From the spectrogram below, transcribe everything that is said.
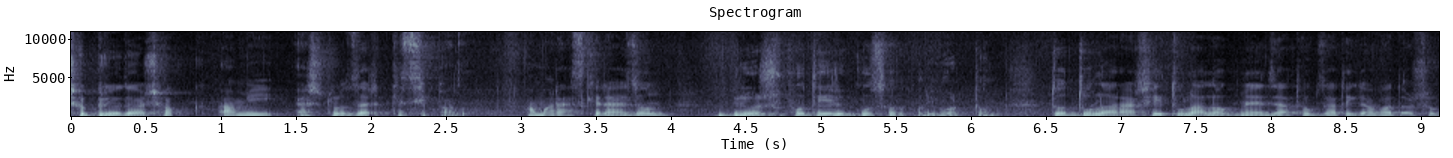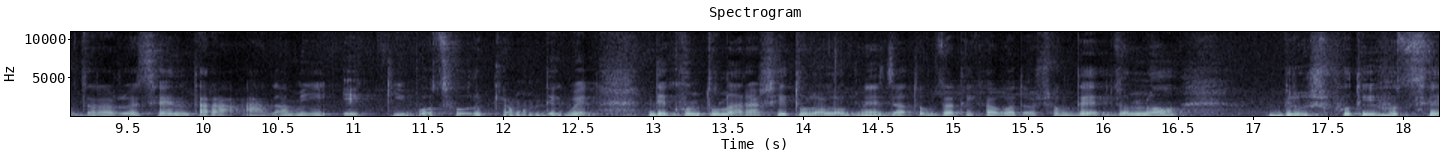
সুপ্রিয় দর্শক, আমি অ্যাস্ট্রোলজার কেসিপাল আমার আজকের আয়োজন বৃহস্পতির গোচর পরিবর্তন। তো তুলা রাশি, তুলা লগ্নে জাতক, জাতিকা বা দর্শক যারা রয়েছেন, তারা আগামী একটি বছর কেমন দেখবেন? দেখুন, তুলা রাশি, তুলা লগ্নে জাতক, জাতিকা বা দর্শকদের জন্য বৃহস্পতি হচ্ছে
